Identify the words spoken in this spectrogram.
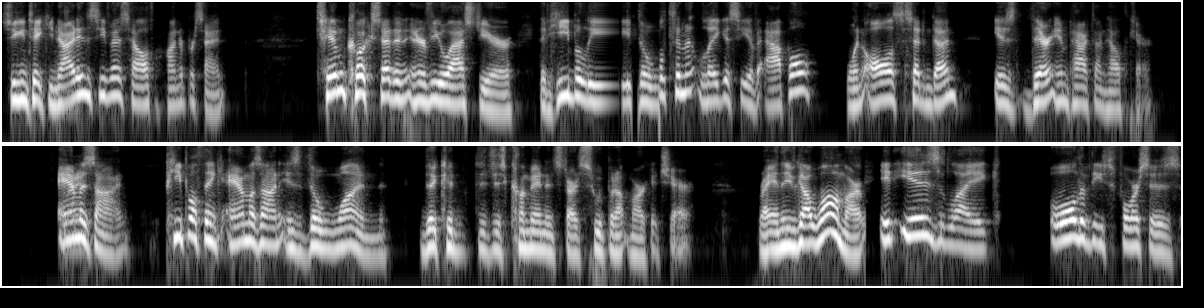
So you can take United and CVS Health 100%. Tim Cook said in an interview last year that he believed the ultimate legacy of Apple, when all is said and done, is their impact on healthcare. Right. Amazon, people think Amazon is the one that could just come in and start swooping up market share. Right. And then you've got Walmart. It is like all of these forces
